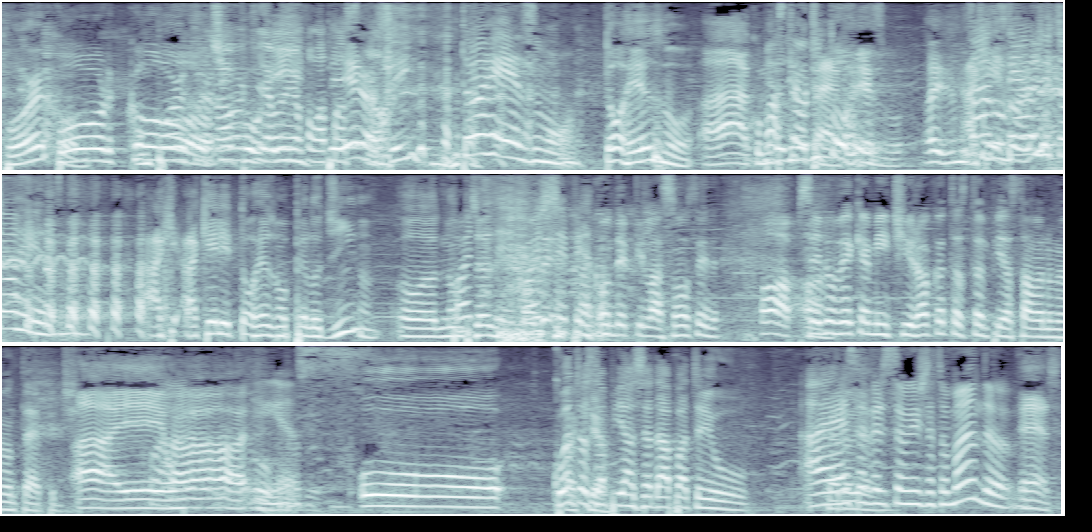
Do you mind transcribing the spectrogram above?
Porco? Porco! Um porco Eu tipo ela ia falar inteiro, pastel. assim? Torresmo. Torresmo? Ah, comida Pastel de boteco. torresmo. Aí, Pastel dois. de torresmo. Aque- Aquele torresmo peludinho? Ou não Pode precisa... ser, pode ser, Com Pedro. depilação sem. Ó, pra você não ver que é mentira, olha quantas tampinhas estavam no meu Untapped. Aê, Ah, o- Yes. o... Quantas Aqui, ó. tampinhas você dá pra trio? Ah, essa Carolina. versão que a gente tá tomando? Essa.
